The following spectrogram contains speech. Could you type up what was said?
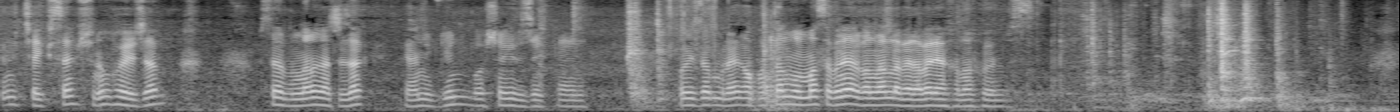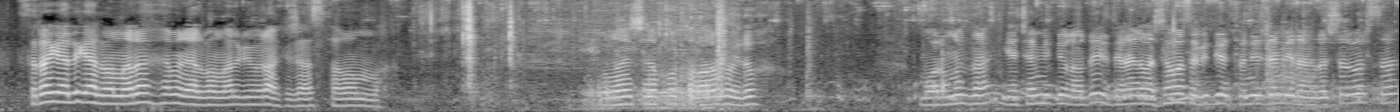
Şimdi çeksem şunu koyacağım. Bu sefer bunlar kaçacak. Yani gün boşa gidecek yani. O yüzden burayı kapatalım. Olmazsa bunu elvanlarla beraber yakalar koyarız. Sıra geldik elvanlara. Hemen elvanları bir bırakacağız. Tamam mı? Bunların içine postaları koyduk. Morumuz da geçen videolarda izleyen arkadaşlar varsa video sonu izlemeyen arkadaşlar varsa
